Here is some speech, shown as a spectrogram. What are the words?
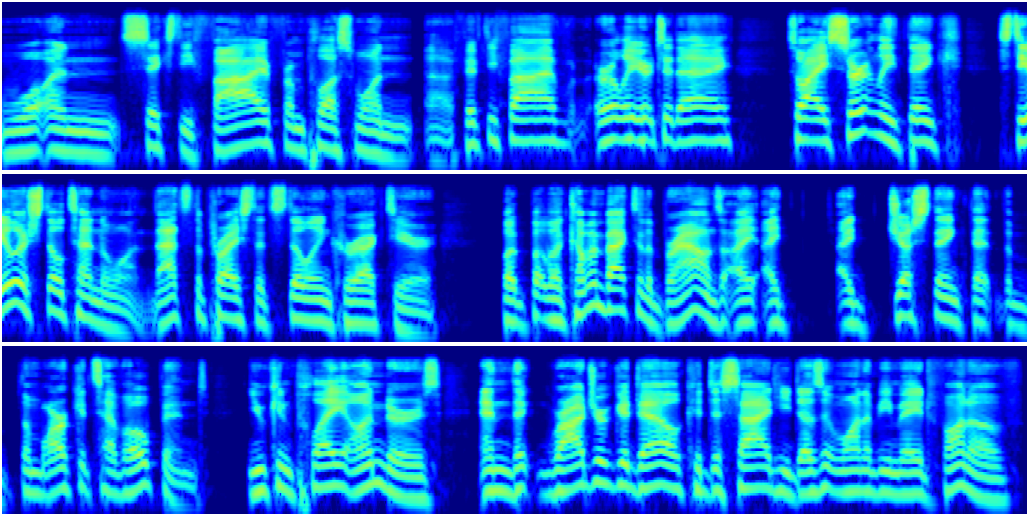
one sixty five from plus one fifty five earlier today. So I certainly think Steelers still ten to one. That's the price that's still incorrect here. But but, but coming back to the Browns, I I I just think that the the markets have opened. You can play unders and that Roger Goodell could decide he doesn't want to be made fun of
